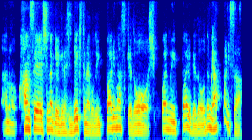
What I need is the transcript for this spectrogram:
あの、反省しなきゃいけないし、できてないこといっぱいありますけど、失敗もいっぱいあるけど、でもやっぱりさ、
